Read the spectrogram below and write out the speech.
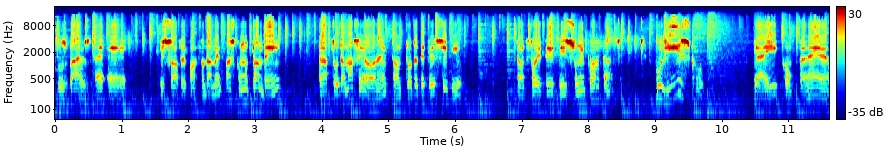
dos bairros é, é, que sofrem com afundamento, mas como também para toda Maceió, né? Então, toda a defesa civil. Então, foi de, de suma importância. O risco, e aí, com, né,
